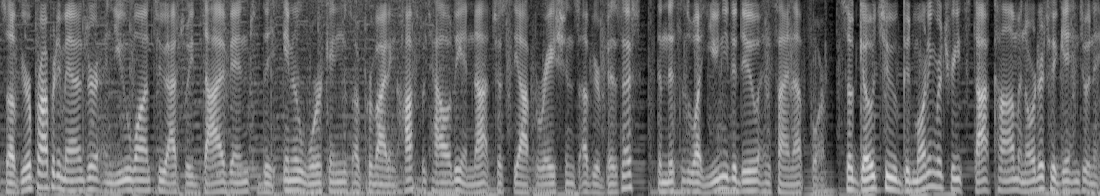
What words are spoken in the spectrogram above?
So if you're a property manager and you want to actually dive into the inner workings of providing hospitality and not just the operations of your business, then this is what you need to do and sign up for. So go to goodmorningretreats.com in order to get into an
